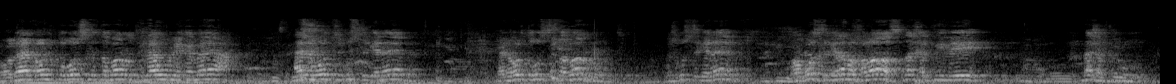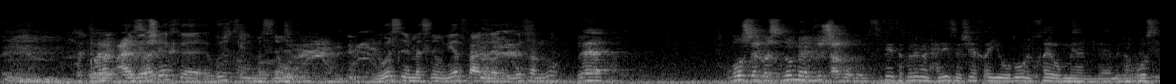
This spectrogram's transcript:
هو ده أنا قلت غسل تبرد في الأول يا جماعة. أنا ما قلتش غسل جنابه أنا قلت غسل تبرد مش غسل جنابه ما هو غسل جنابه خلاص دخل فيه الايه دخل فيه الوضوء خدت بالك؟ يا شيخ غسل المسنون الغسل المسنون يرفع يرفع الوضوء. لا. غسل المسنون ما يجوزش على الوضوء. في تقريبا حديث يا شيخ أي وضوء خير من من الغسل؟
